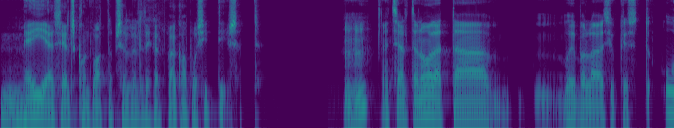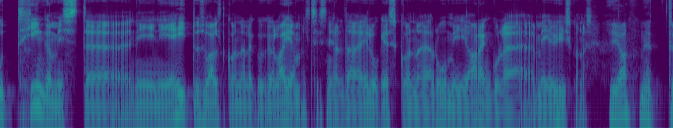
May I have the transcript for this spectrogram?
meie seltskond vaatab sellele tegelikult väga positiivselt mm. -hmm. et sealt on oodata võib-olla sihukest uut hingamist äh, nii, nii ehitusvaldkonnale kui ka laiemalt siis nii-öelda elukeskkonna ja ruumi arengule meie ühiskonnas. jah, need,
